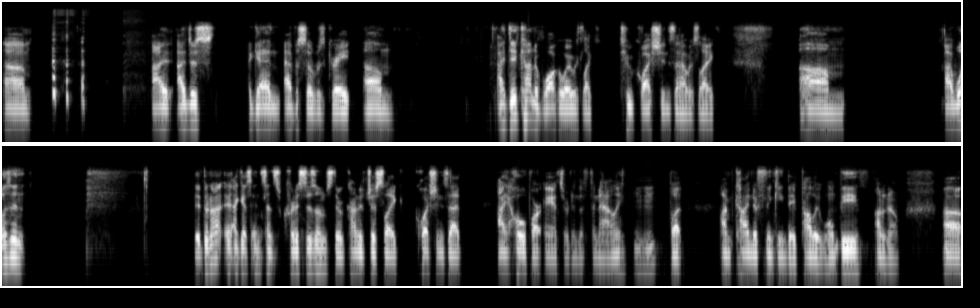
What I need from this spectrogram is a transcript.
Um i i just again episode was great. Um i did kind of walk away with like two questions that i was like um i wasn't they're not i guess in sense of criticisms. They're kind of just like questions that i hope are answered in the finale Mm-hmm. but I'm kind of thinking they probably won't be. I don't know. Uh,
